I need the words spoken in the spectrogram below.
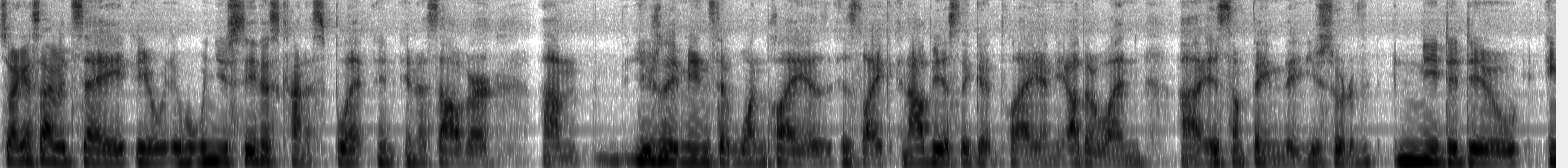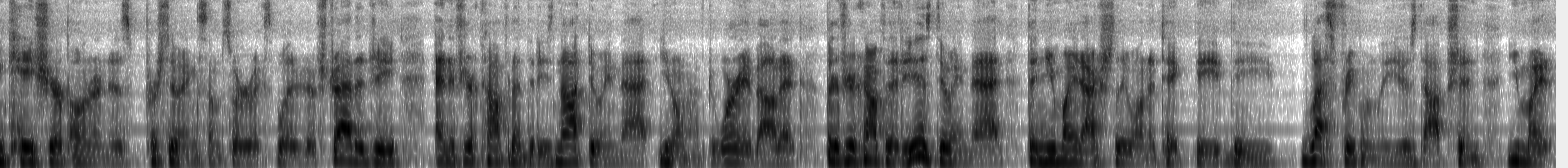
So I guess I would say you know, when you see this kind of split in, in a solver, um, usually it means that one play is, is like an obviously good play and the other one uh, is something that you sort of need to do in case your opponent is pursuing some sort of exploitative strategy. And if you're confident that he's not doing that, you don't have to worry about it. But if you're confident he is doing that, then you might actually want to take the, the less frequently used option. You might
